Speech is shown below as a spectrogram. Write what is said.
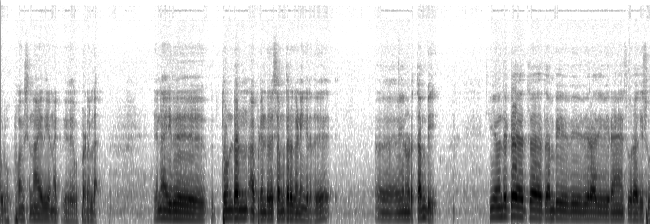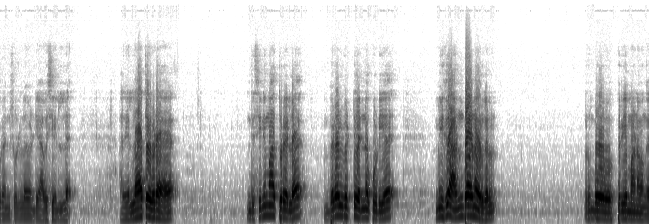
ஒரு ஃபங்க்ஷனாக இது எனக்கு படலை. ஏன்னா இது தொண்டன் அப்படின்றது சமுத்திரகணிங்கிறது என்னோடய என்னோட தம்பி. இங்கே வந்துட்டு த தம்பி வீ வீராதி வீரன் சூராதி சூரன் சொல்ல வேண்டிய அவசியம் இல்லை. அது எல்லாத்தையும் விட இந்த சினிமா துறையில் விரல் விட்டு எண்ணக்கூடிய மிக அன்பானவர்கள் ரொம்ப பிரியமானவங்க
